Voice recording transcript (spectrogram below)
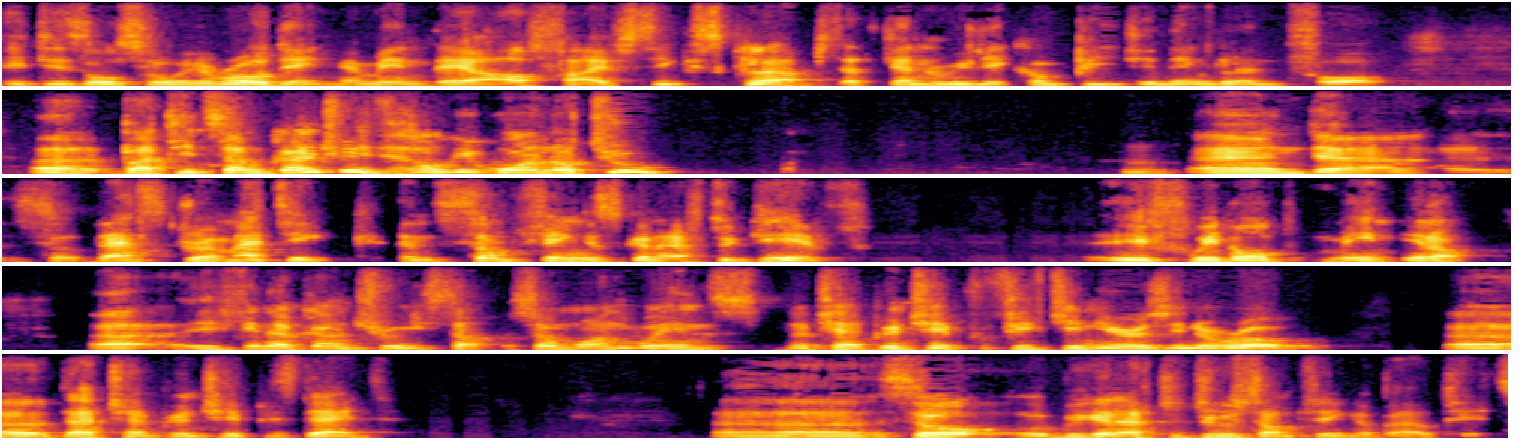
it is also eroding. I mean, there are five, six clubs that can really compete in England for, uh, but in some countries there's only one or two. Hmm. And uh, so that's dramatic, and something is going to have to give if we don't I mean, you know, uh, if in a country so, someone wins the championship for 15 years in a row, uh, that championship is dead. Uh, so we're to have to do something about it.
